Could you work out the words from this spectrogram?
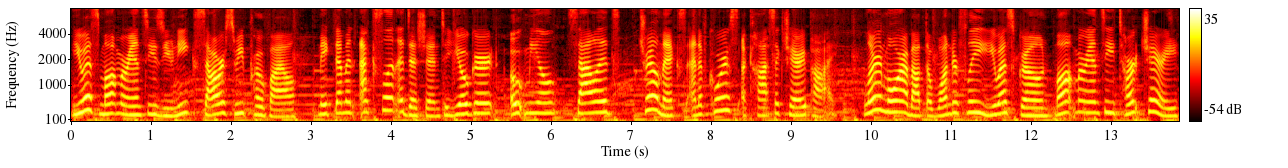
U.S. Montmorency's unique sour sweet profile make them an excellent addition to yogurt, oatmeal, salads, trail mix, and of course, a classic cherry pie. Learn more about the wonderfully U.S. grown Montmorency tart cherry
